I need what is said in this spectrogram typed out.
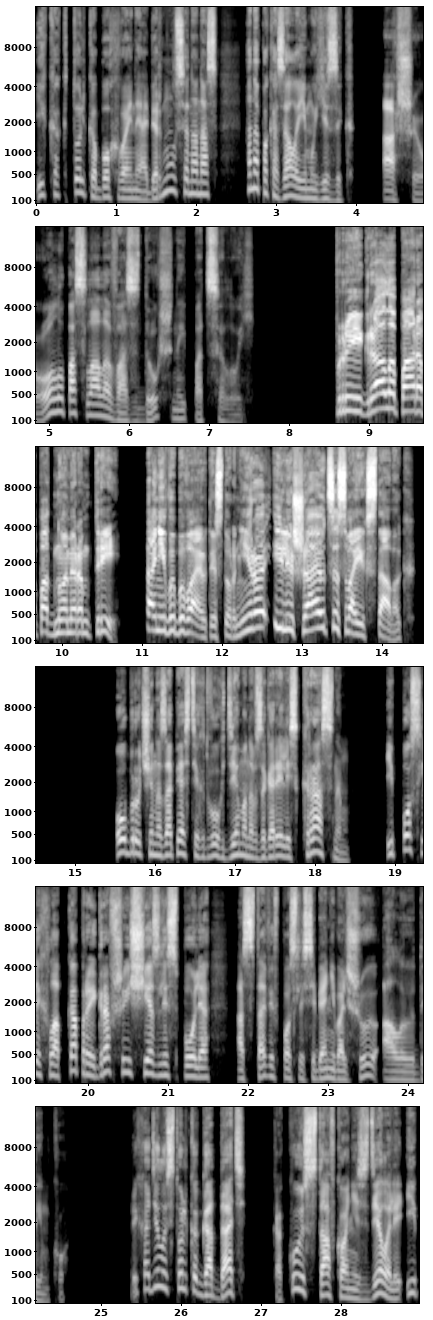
И как только бог войны обернулся на нас, она показала ему язык, а Шиолу послала воздушный поцелуй. Проиграла пара под номером три. Они выбывают из турнира и лишаются своих ставок. Обручи на запястьях двух демонов загорелись красным, и после хлопка проигравшие исчезли с поля, оставив после себя небольшую алую дымку. Приходилось только гадать, какую ставку они сделали, и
